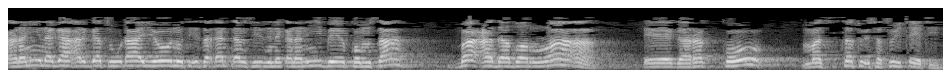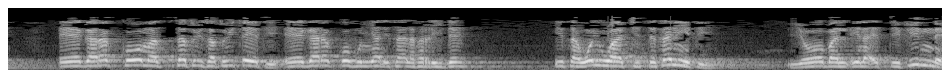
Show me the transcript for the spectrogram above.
qananii nagaa argatuudha yoo nuti isa dhandhamsiisne qananii beekomsa bacda darraa'a eega rakkoo massatu isa tuyxeeti eega rakkoo massatu isa tuyxeeti eega rakkoo funyaan isaa lafa riide isa woywaachiste saniiti? Yoo bal'ina itti finne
